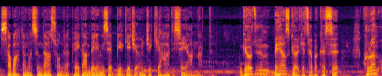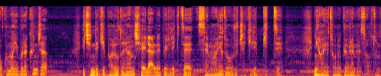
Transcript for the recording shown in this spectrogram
sabah namazından sonra peygamberimize bir gece önceki hadiseyi anlattı. Gördüğüm beyaz gölge tabakası Kur'an okumayı bırakınca içindeki parıldayan şeylerle birlikte semaya doğru çekilip gitti. Nihayet onu göremez oldum.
